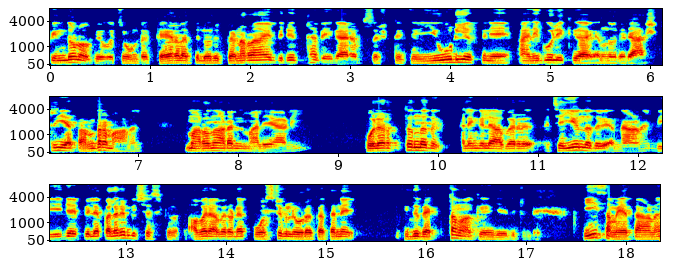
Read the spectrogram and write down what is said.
പിന്തുണ ഉപയോഗിച്ചുകൊണ്ട് കേരളത്തിൽ ഒരു പിണറായി വിരുദ്ധ വികാരം സൃഷ്ടിച്ച് യു ഡി എഫിനെ അനുകൂലിക്കുക എന്നൊരു രാഷ്ട്രീയ തന്ത്രമാണ് മറുനാടൻ മലയാളി പുലർത്തുന്നത് അല്ലെങ്കിൽ അവർ ചെയ്യുന്നത് എന്നാണ് ബി ജെ പിയിലെ പലരും വിശ്വസിക്കുന്നത്. അവർ അവരുടെ പോസ്റ്റുകളിലൂടെ ഒക്കെ തന്നെ ഇത് വ്യക്തമാക്കുകയും ചെയ്തിട്ടുണ്ട്. ഈ സമയത്താണ്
